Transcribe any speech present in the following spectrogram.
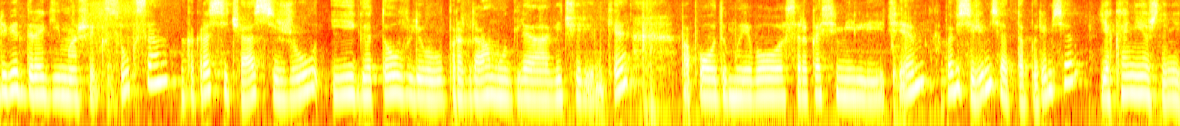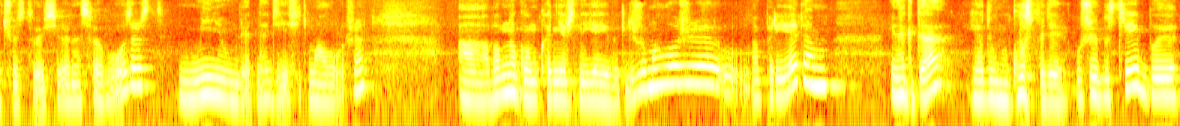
Привет, дорогие Маша Иксукса. Как раз сейчас сижу и готовлю программу для вечеринки по поводу моего 47-летия. Повеселимся, оттопыримся. Я, конечно, не чувствую себя на свой возраст, минимум лет на 10 моложе. А во многом, конечно, я и выгляжу моложе, а при этом иногда я думаю, господи, уже быстрее бы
